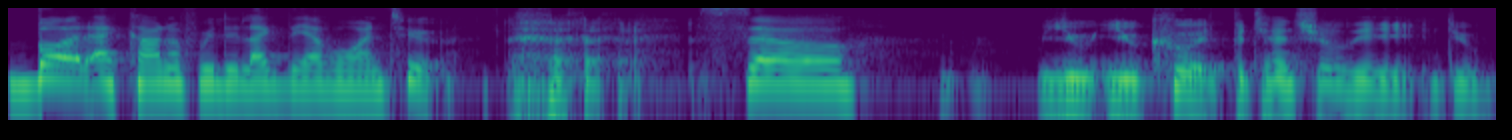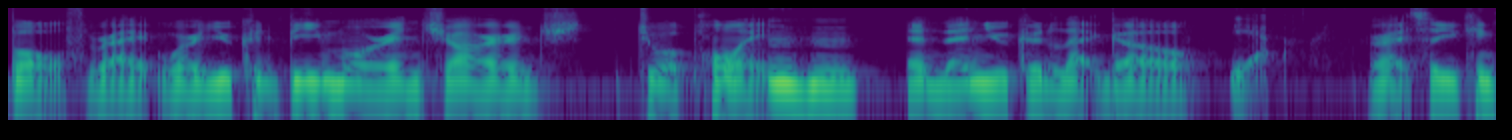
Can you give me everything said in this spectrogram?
but I kind of really like the other one too. so you you could potentially do both, right? Where you could be more in charge to a point, mm-hmm. and then you could let go. Yeah. Right, so you can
